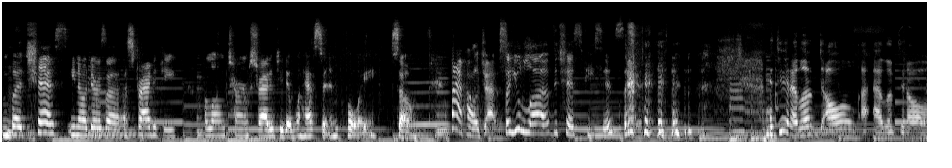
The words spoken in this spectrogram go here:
Mhm. But chess, you know, there's a, a strategy, a long term strategy that one has to employ. So I apologize. So you love the chess pieces. I did. I loved all. I, loved it all.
